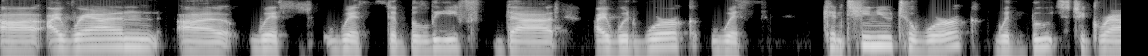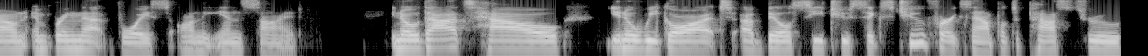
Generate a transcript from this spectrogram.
Uh, I ran uh, with with the belief that I would work with, continue to work with boots to ground and bring that voice on the inside. You know, that's how you know, we got a bill C262, for example, to pass through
